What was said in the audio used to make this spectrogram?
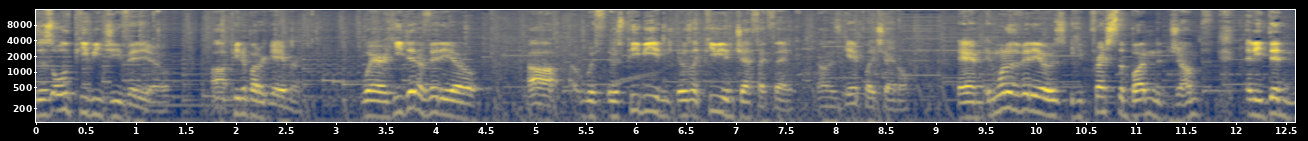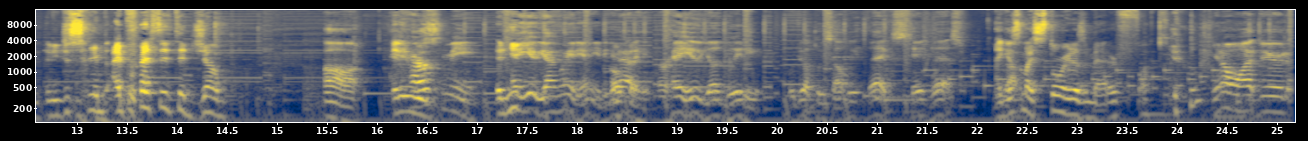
This old PBG video, uh, Peanut Butter Gamer, where he did a video, uh, with. It was PB and. It was like PB and Jeff, I think, on his gameplay channel. And in one of the videos, he pressed the button to jump, and he didn't, and he just screamed, "I pressed it to jump." Uh, and it Help was me. and he- hey, you young lady, I need to get out of here. Or hey, you young lady, would you please help me? Thanks. Take this. I guess my story doesn't matter. Fuck you. You know what, dude?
